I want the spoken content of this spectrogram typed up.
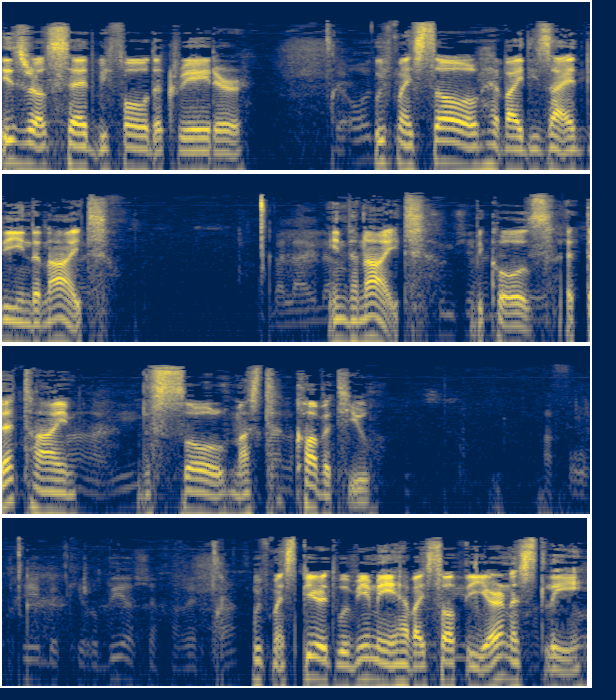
Israel said before the Creator, With my soul have I desired thee in the night. In the night, because at that time the soul must covet you. With my spirit within me have I sought thee earnestly.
